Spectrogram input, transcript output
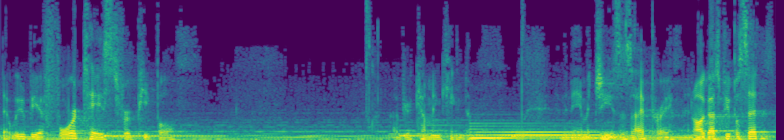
that we would be a foretaste for people of your coming kingdom. In the name of Jesus, I pray. And all God's people said,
